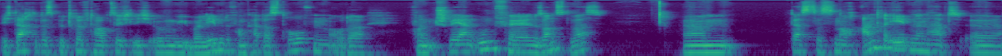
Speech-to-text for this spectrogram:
Ich dachte, das betrifft hauptsächlich irgendwie Überlebende von Katastrophen oder von schweren Unfällen, sonst was. Ähm, dass das noch andere Ebenen hat, äh,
